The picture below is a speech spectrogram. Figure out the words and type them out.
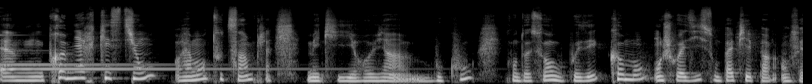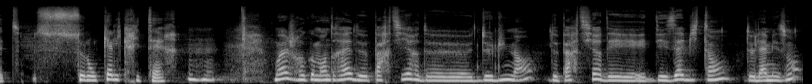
Euh, première question, vraiment toute simple, mais qui revient beaucoup, qu'on doit souvent vous poser. Comment on choisit son papier peint, en fait? Selon quels critères? Mhm. Moi, je recommanderais de partir de, l'humain, de partir des habitants de la maison.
